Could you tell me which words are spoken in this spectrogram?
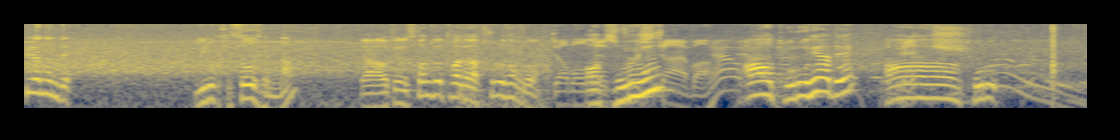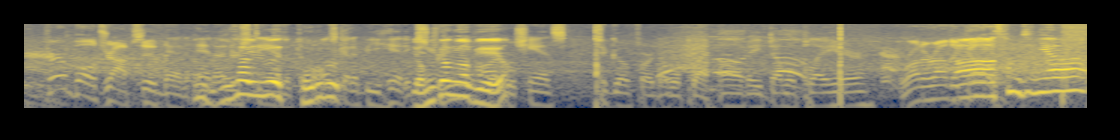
흘렸는데. 2루 갔어도 됐나? 야 어쨌든 선두 타자 출루 성공. 아 도루? 아 도루 해야 돼? 아 도루 무사 일루에서 도루를 연경협이에요? 아아 삼진이야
